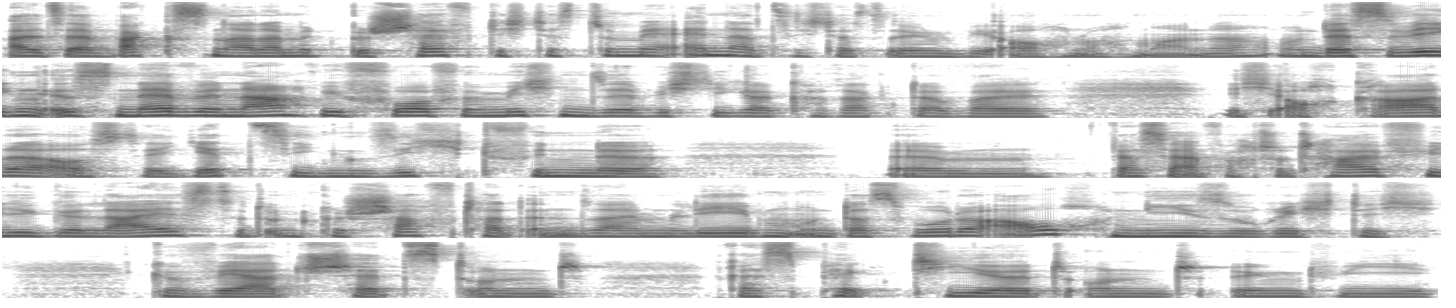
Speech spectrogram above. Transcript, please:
als Erwachsener damit beschäftigt, desto mehr ändert sich das irgendwie auch nochmal. Ne? Und deswegen ist Neville nach wie vor für mich ein sehr wichtiger Charakter, weil ich auch gerade aus der jetzigen Sicht finde, ähm, dass er einfach total viel geleistet und geschafft hat in seinem Leben. Und das wurde auch nie so richtig gewertschätzt und respektiert und irgendwie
